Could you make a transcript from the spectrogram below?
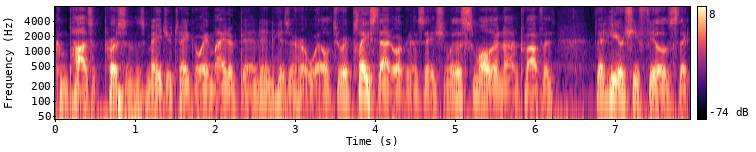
composite person's major takeaway might have been, in his or her will, to replace that organization with a smaller nonprofit that he or she feels that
